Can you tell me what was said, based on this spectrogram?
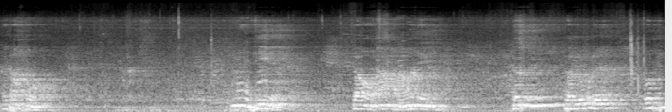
ไม่ต้องห่วงพี่จะออกตามหามันเองเธอเธอรู้เลยนะว่าพี่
